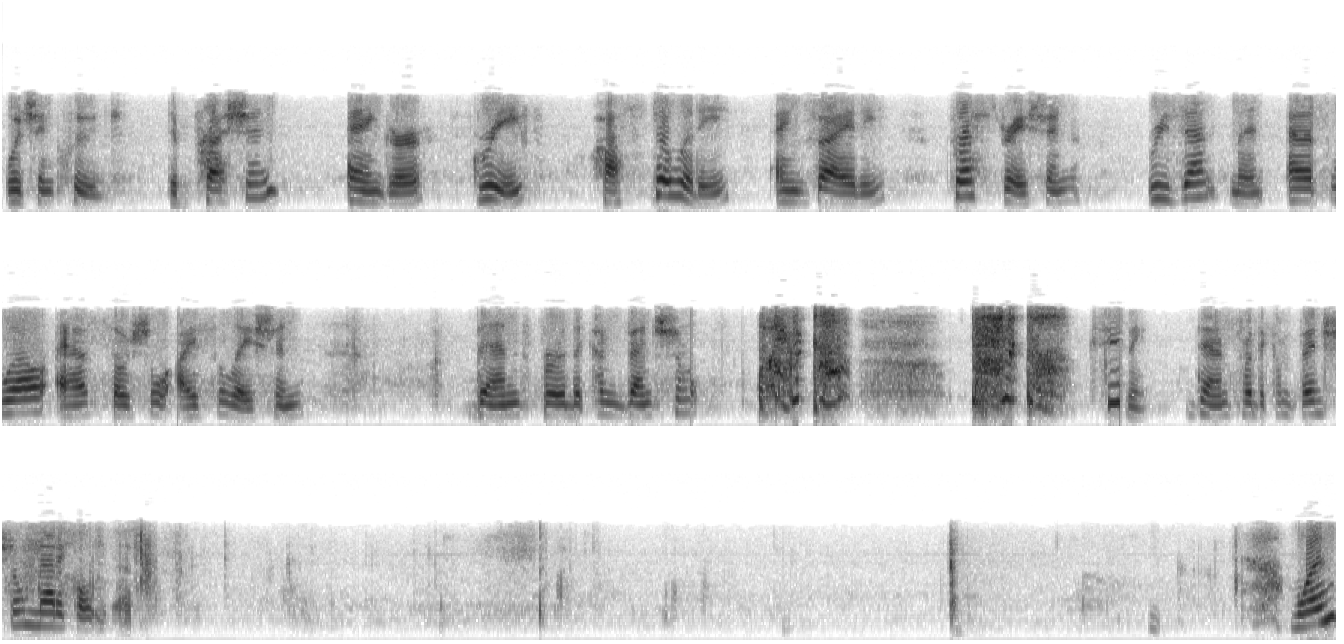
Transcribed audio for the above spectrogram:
which includes depression, anger, grief, hostility, anxiety, frustration, resentment, as well as social isolation than for the conventional excuse me, than for the conventional medical use. One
